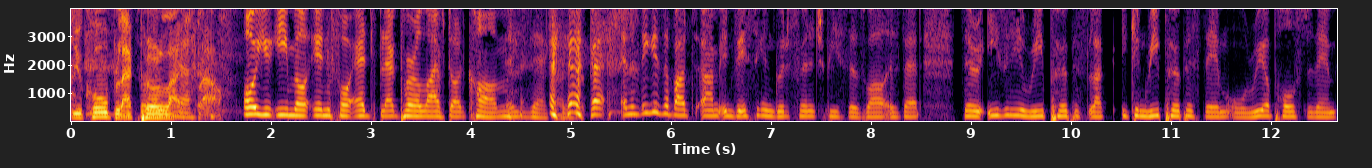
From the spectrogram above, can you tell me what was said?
You call Black what Pearl. Lifestyle. or you email info at blaquepearllife.com. Exactly. and the thing is about um, investing in good furniture pieces as well is that they're easily repurposed. Like you can repurpose them or reupholster them.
